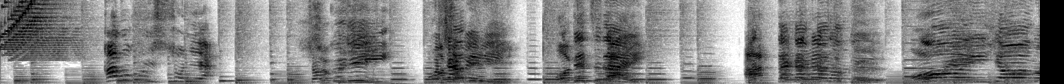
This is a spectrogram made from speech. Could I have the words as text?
家族一緒に。食事おしゃべりお手伝い。あったか家族応援標語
